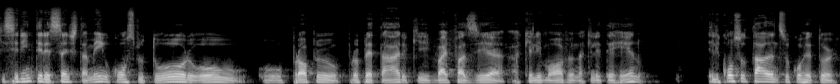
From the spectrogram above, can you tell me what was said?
que seria interessante também o construtor ou o próprio proprietário que vai fazer aquele imóvel naquele terreno, ele consultar antes o corretor.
